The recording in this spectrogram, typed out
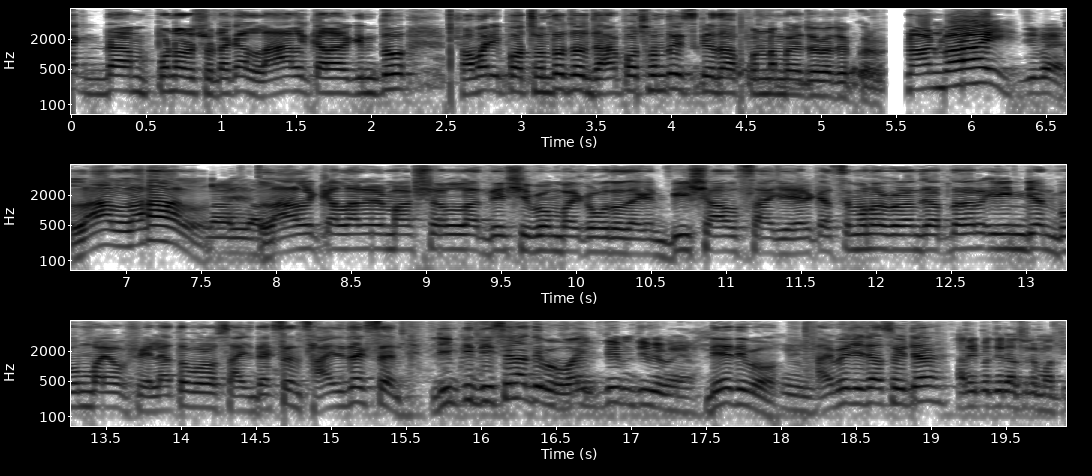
একদম পনেরোশো টাকা লাল কালার কিন্তু সবারই পছন্দ। তো যার পছন্দ, স্ক্রিনে দেওয়া ফোন নম্বরে যোগাযোগ করবে নন ভাই? লাল লাল। লাল, কালারের মার্শাল্লাহ দেশি বোম্বাই কবুতর দেখেন বিশাল সাইজ এর কাছে মনে করেন যে আপনার ইন্ডিয়ান বোম্বাইও ফেল এত বড় সাইজ দেখছেন সাইজ দেখছেন? ডিম কি দিছে না দেবো ভাই? ডিম দিবে ভাইয়া। দিয়ে দিব। আর ভাই যেটা আছে ওইটা? আর প্রতি আসলে মাতি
